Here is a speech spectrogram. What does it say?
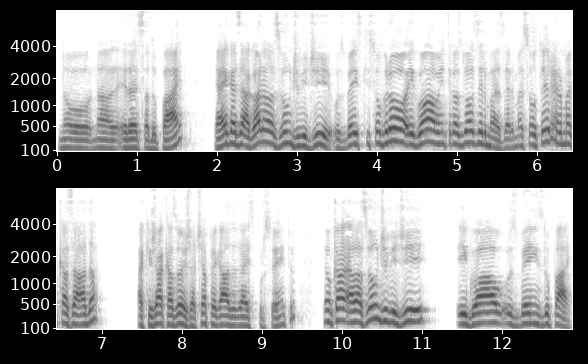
no, na herança do pai. E aí, quer dizer, agora elas vão dividir os bens que sobrou igual entre as duas irmãs. A irmã solteira e a irmã casada, a que já casou e já tinha pegado 10%. Então, elas vão dividir igual os bens do pai.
